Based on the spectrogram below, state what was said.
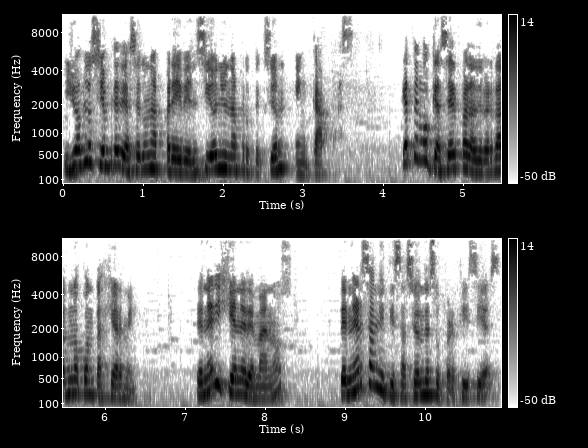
Y yo hablo siempre de hacer una prevención y una protección en capas. ¿Qué tengo que hacer para de verdad no contagiarme? Tener higiene de manos, tener sanitización de superficies,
